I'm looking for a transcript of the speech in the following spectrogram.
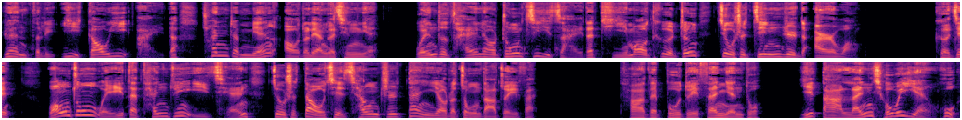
院子里一高一矮的穿着棉袄的两个青年。文字材料中记载的体貌特征就是今日的二王，可见王宗伟在参军以前就是盗窃枪支弹药的重大罪犯。他在部队三年多，以打篮球为掩护，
